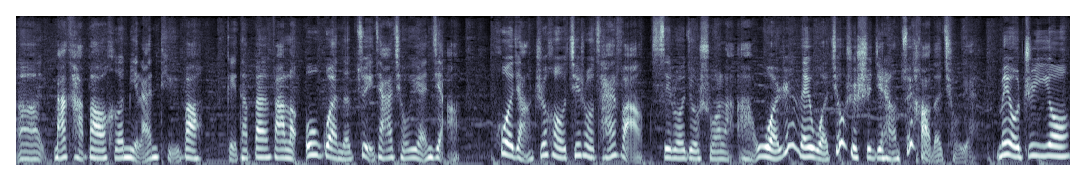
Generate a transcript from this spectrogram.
呃，马卡报和米兰体育报给他颁发了欧冠的最佳球员奖。获奖之后接受采访，C 罗就说了啊，我认为我就是世界上最好的球员，没有之一哦。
